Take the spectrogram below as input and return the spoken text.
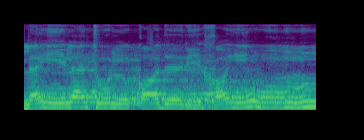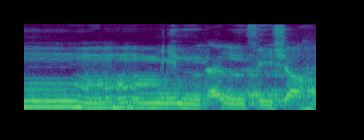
ليلة القدر خير من ألف شهر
